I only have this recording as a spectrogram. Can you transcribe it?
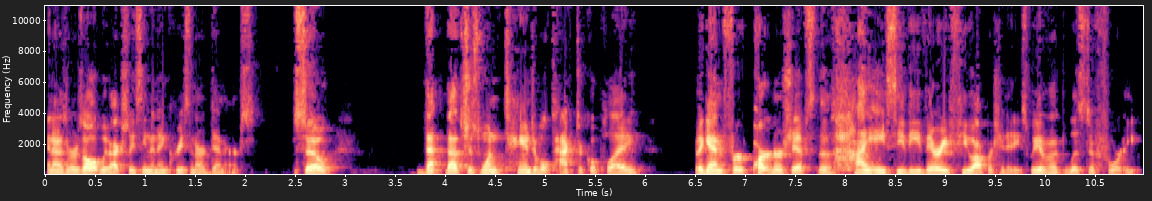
And as a result, we've actually seen an increase in our dinners. So that that's just one tangible tactical play but again, for partnerships, the high ACV, very few opportunities. We have a list of 40.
